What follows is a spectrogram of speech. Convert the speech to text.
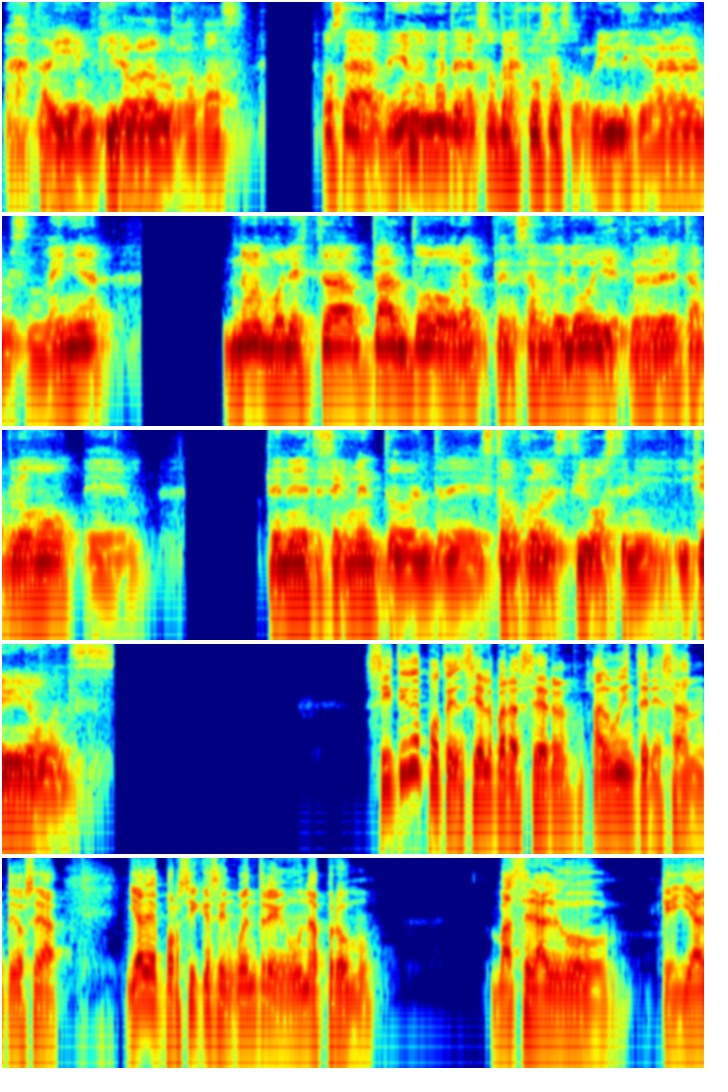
ah, está bien, quiero verlo capaz. O sea, teniendo en cuenta las otras cosas horribles que van a ver en WrestleMania, no me molesta tanto ahora pensándolo y después de ver esta promo, eh, tener este segmento entre Stone Cold, Steve Austin y, Kevin Owens. Sí, tiene potencial para ser algo interesante. O sea, ya de por sí que se encuentre en una promo, va a ser algo que ya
